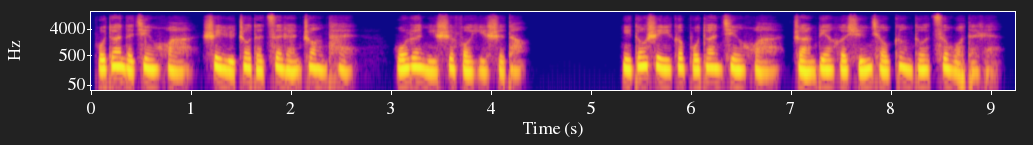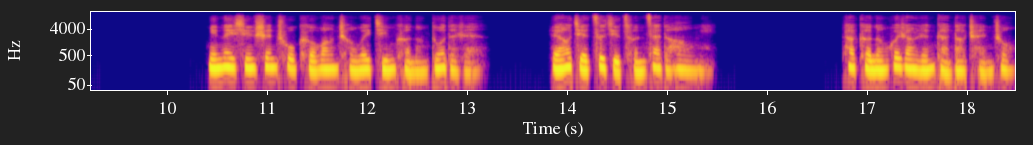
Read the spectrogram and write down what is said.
不断的进化是宇宙的自然状态，无论你是否意识到，你都是一个不断进化、转变和寻求更多自我的人。你内心深处渴望成为尽可能多的人。了解自己存在的奥秘，它可能会让人感到沉重，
